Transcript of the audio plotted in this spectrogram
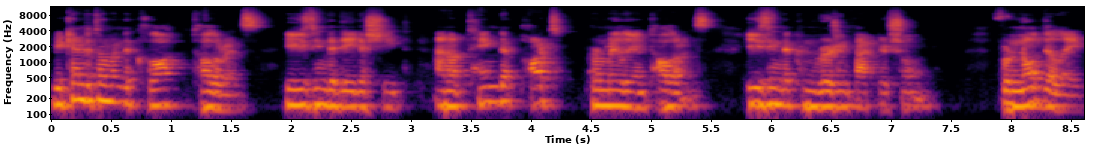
We can determine the clock tolerance using the datasheet and obtain the parts per million tolerance using the conversion factor shown. For node delay,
